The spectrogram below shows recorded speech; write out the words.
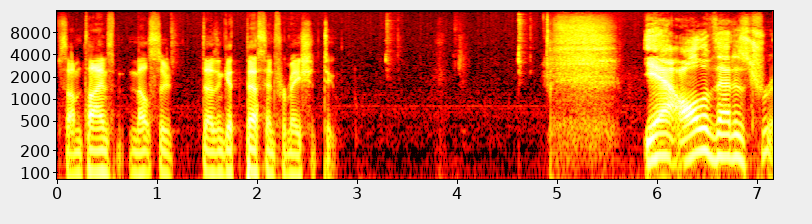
Sometimes Meltzer doesn't get the best information too. Yeah, all of that is true.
